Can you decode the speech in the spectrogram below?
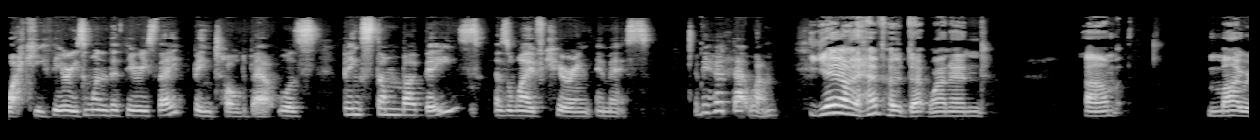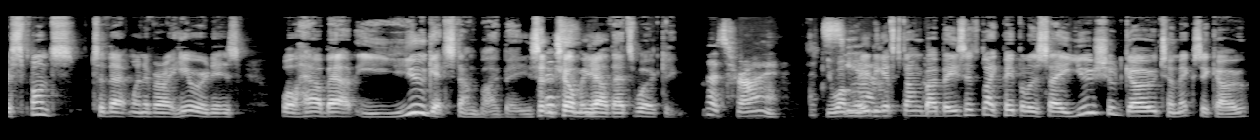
wacky theories. And one of the theories they'd been told about was being stung by bees as a way of curing MS. Have you heard that one? Yeah, I have heard that one. And um, my response to that whenever I hear it is, well, how about you get stung by bees and that's, tell me how that's working? That's right. That's, you want yeah. me to get stung by bees? It's like people who say, you should go to Mexico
